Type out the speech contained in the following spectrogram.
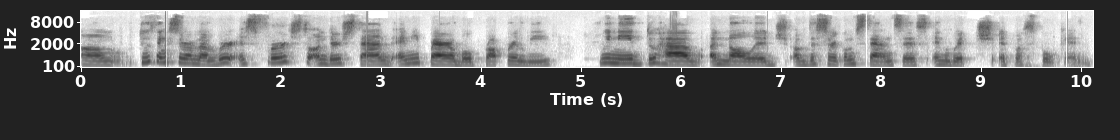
um, two things to remember is first to understand any parable properly, we need to have a knowledge of the circumstances in which it was spoken.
